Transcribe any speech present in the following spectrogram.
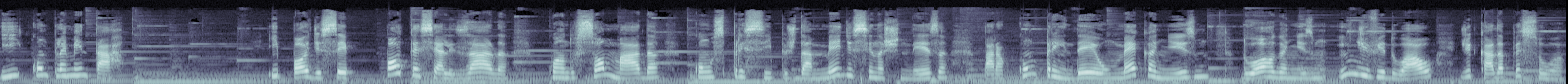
e complementar. E pode ser potencializada quando somada com os princípios da medicina chinesa para compreender o mecanismo do organismo individual de cada pessoa.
